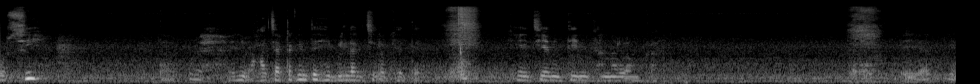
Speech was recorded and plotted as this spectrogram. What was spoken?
বসি তারপরে এই আচারটা কিন্তু হেভি লাগছিল খেতে। খেয়েছি আমি তিনখানা লঙ্কা। এই আর কি।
